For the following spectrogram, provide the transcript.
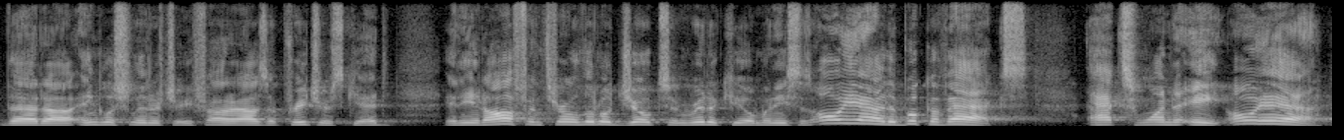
that uh, English literature, he found out I was a preacher's kid, and he'd often throw little jokes and ridicule when he says, Oh, yeah, the book of Acts, Acts 1 to 8. Oh, yeah,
